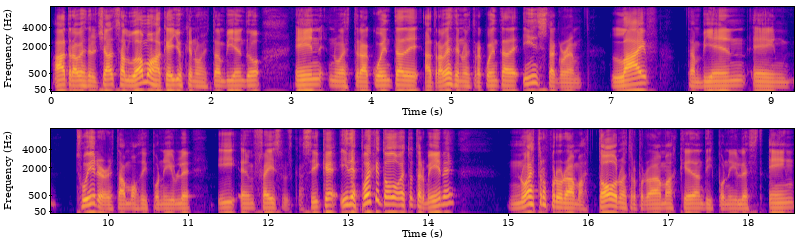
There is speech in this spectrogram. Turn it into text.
a través del chat. Saludamos a aquellos que nos están viendo en nuestra cuenta de, a través de nuestra cuenta de Instagram Live también en Twitter estamos disponibles y en Facebook. Así que, y después que todo esto termine, nuestros programas, todos nuestros programas quedan disponibles en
